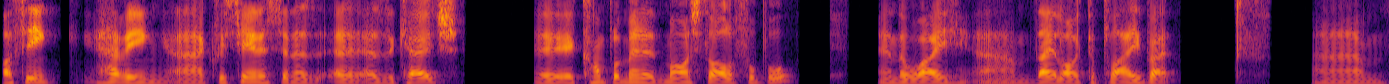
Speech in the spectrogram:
I think having uh, Chris Anderson as as the coach, uh, it complemented my style of football and the way um, they like to play. But um,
